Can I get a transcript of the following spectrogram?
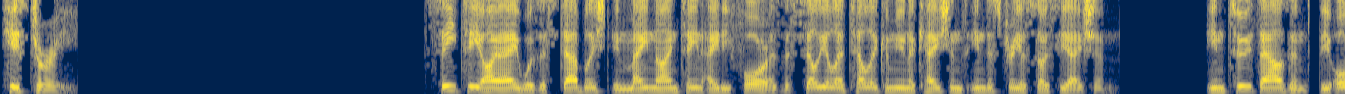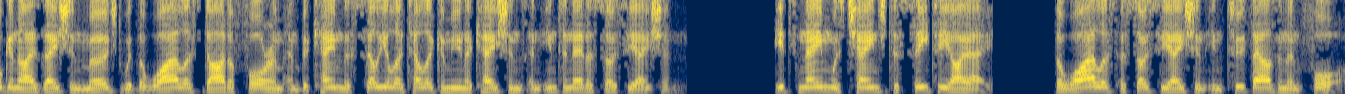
History CTIA was established in May 1984 as the Cellular Telecommunications Industry Association. In 2000, the organization merged with the Wireless Data Forum and became the Cellular Telecommunications and Internet Association. Its name was changed to CTIA, the Wireless Association in 2004,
